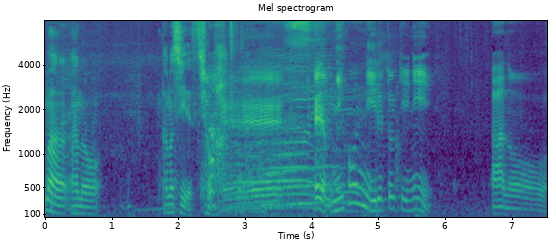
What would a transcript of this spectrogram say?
まああの楽しいですショーは。へー。えでも日本にいる時にあの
